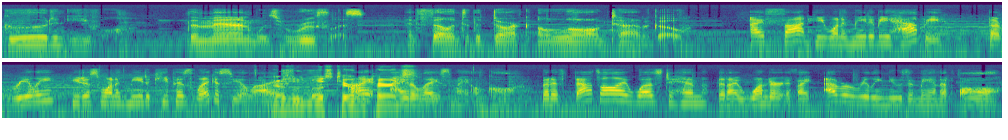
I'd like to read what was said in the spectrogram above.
good and evil. The man was ruthless and fell into the dark a long time ago. I thought he wanted me to be happy, but really, he just wanted me to keep his legacy alive. As with most terrible I parents. idolized my uncle, but if that's all I was to him, then I wonder if I ever really knew the man at all.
